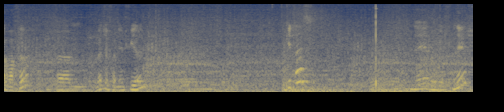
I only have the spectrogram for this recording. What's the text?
Superwaffe. Ähm, welche von den vielen? Geht das? Nee, so geht's nicht.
